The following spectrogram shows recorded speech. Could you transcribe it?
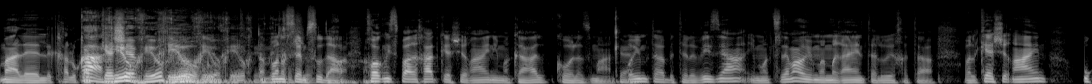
מה, ל- לחלוקת אה, קשב? חיוך, חיוך, חיוך, חיוך, חיוך. בוא נעשה. מסודר. נכון. חוק מספר אחד, קשר עין עם הקהל כל הזמן. כן. או אם אתה בטלוויזיה, עם מצלמה או עם המראיין, תלוי איך אתה. אבל קשר עין הוא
